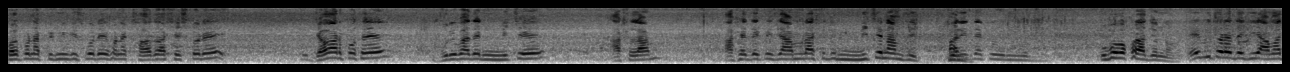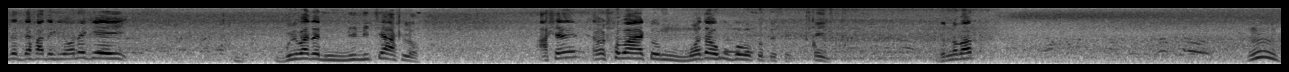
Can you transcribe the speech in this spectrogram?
কল্পনা পিকনিক স্পটে ওখানে খাওয়া দাওয়া শেষ করে যাওয়ার পথে বুড়িবাদের নিচে আসলাম। আসে দেখতেছি আমরা শুধু নিচে নামছি পানিতে একটু উপভোগ করার জন্য। এর ভিতরে দেখি, আমাদের দেখা দেখি অনেকেই বুড়িবাদের নিচে আসলো। আসে এবং সবাই একটু মজা উপভোগ করতেছে। এই, ধন্যবাদ। হুম।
